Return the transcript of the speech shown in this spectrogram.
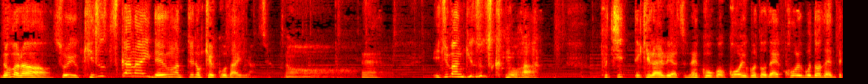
だからそういう傷つかない電話っていうの結構大事なんですよ、あええ、一番傷つくのはプチって切られるやつね。こうこうこういうことでこういうことでって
